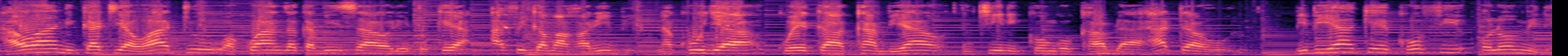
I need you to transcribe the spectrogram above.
Hawa ni kati ya watu wa kwanza kabisa waliotokea Afrika Magharibi na kuja kuweka kambi yao nchini Kongo kabla ya hata uhuru. Bibi yake Kofi Olomide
